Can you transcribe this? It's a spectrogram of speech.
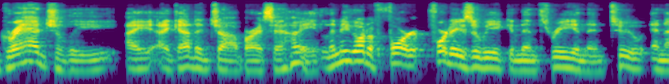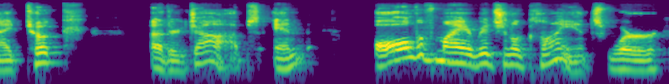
gradually I, I got a job where I said, hey, let me go to four four days a week and then three and then two. And I took other jobs. And all of my original clients were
